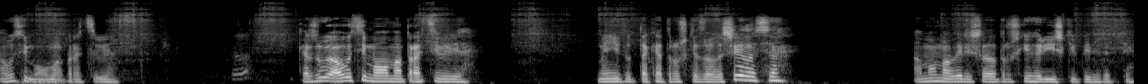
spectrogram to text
А ось і мама працює. Кажу, а ось і мама працює. Мені тут таке трошки залишилося, а мама вирішила трошки горішків підгребти.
